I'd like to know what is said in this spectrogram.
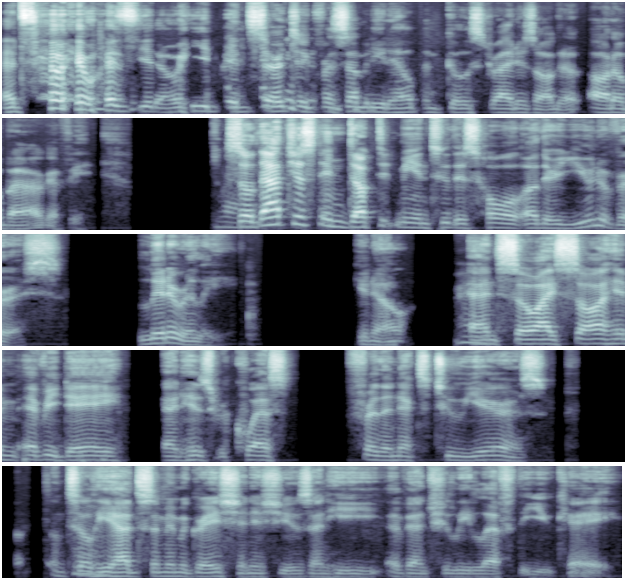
And so it was, you know, he'd been searching for somebody to help him ghostwrite his auto- autobiography. So that just inducted me into this whole other universe, literally, you know. Right. And so I saw him every day at his request for the next two years until he Mm. had some immigration issues and he eventually left the UK.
